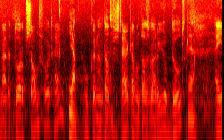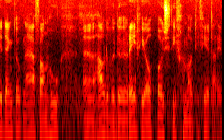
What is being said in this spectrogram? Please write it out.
naar het dorp Zandvoort. Hè? Ja. Hoe kunnen we dat versterken? Want dat is waar u op doelt. Ja. En je denkt ook na van hoe eh, houden we de regio positief gemotiveerd daarin.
